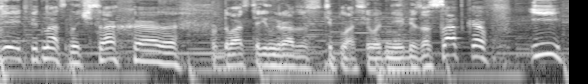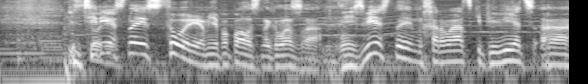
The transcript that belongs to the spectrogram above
9.15 на часах, э, 21 градус тепла сегодня и без осадков. И история. Интересная история мне попалась на глаза. Известный хорватский певец, э,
